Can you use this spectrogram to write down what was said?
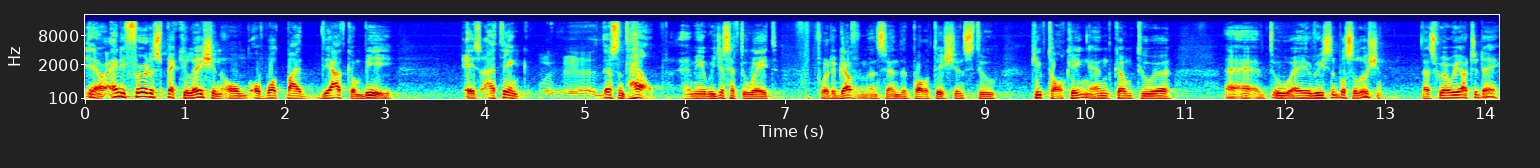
you know, any further speculation on of what might the outcome be is, I think, uh, doesn't help. I mean, we just have to wait for the governments and the politicians to keep talking and come to a, uh, to a reasonable solution. That's where we are today.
